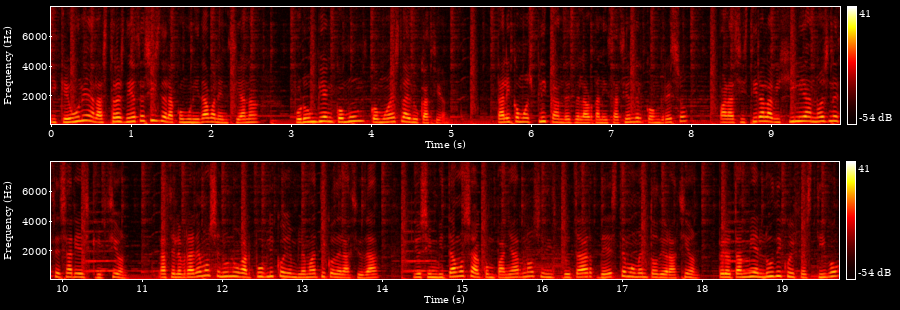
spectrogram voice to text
y que une a las tres diócesis de la comunidad valenciana por un bien común como es la educación. Tal y como explican desde la organización del Congreso, para asistir a la vigilia no es necesaria inscripción, la celebraremos en un lugar público y emblemático de la ciudad y os invitamos a acompañarnos y disfrutar de este momento de oración, pero también lúdico y festivo,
